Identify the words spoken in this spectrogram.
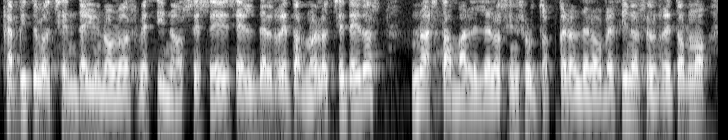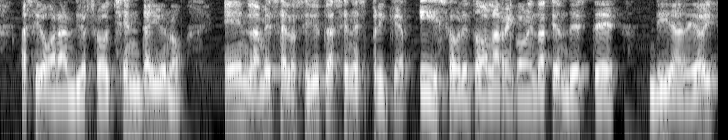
capítulo 81, los vecinos, ese es el del retorno. El 82 no ha estado mal, el de los insultos, pero el de los vecinos, el retorno ha sido grandioso. 81 en la mesa de los idiotas en Spreaker. Y sobre todo la recomendación de este día de hoy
